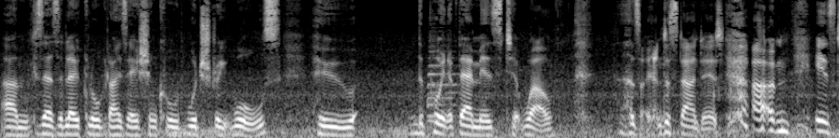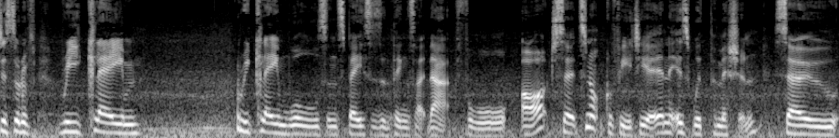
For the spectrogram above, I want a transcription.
because um, there's a local organisation called Wood Street Walls who the point of them is to, well, as I understand it, um, is to sort of reclaim reclaim walls and spaces and things like that for art. So it's not graffiti and it is with permission. So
